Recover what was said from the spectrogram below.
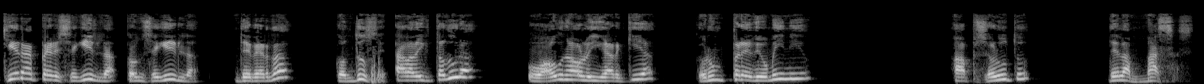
quiera perseguirla, conseguirla de verdad, conduce a la dictadura o a una oligarquía con un predominio absoluto de las masas,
